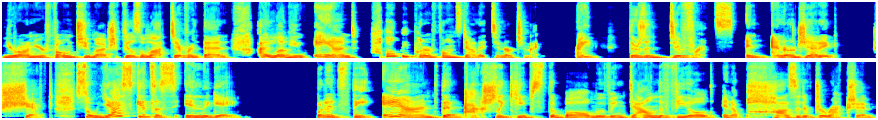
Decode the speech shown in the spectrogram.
you're on your phone too much. It feels a lot different than I love you. And how about we put our phones down at dinner tonight? Right. There's a difference, an energetic shift. So, yes gets us in the game, but it's the and that actually keeps the ball moving down the field in a positive direction.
